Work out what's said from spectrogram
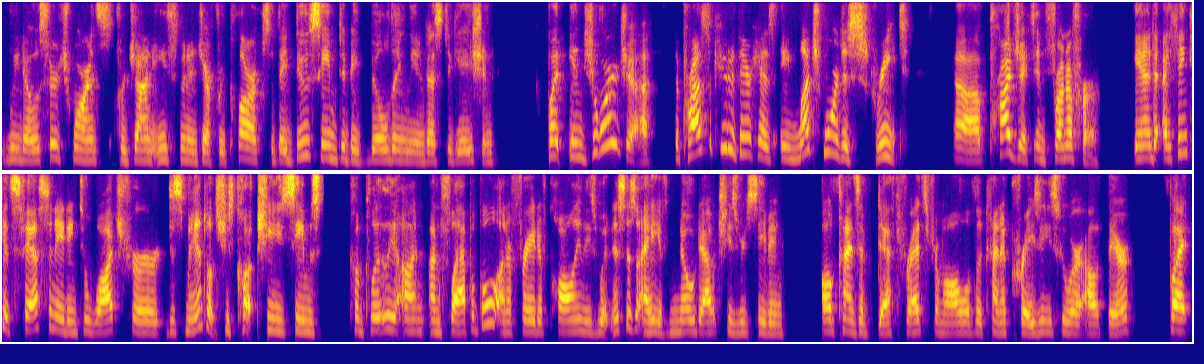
we know search warrants for John Eastman and Jeffrey Clark. So they do seem to be building the investigation. But in Georgia, the prosecutor there has a much more discreet uh, project in front of her. And I think it's fascinating to watch her dismantled. She's she seems completely un, unflappable, unafraid of calling these witnesses. I have no doubt she's receiving all kinds of death threats from all of the kind of crazies who are out there. But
